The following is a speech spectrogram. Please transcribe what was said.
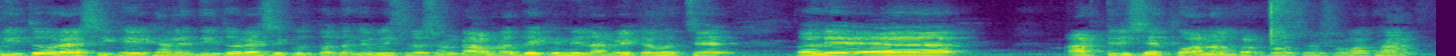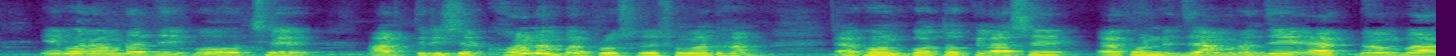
দ্বিতীয় রাশিকে, এখানে দ্বিতীয় রাশিক উৎপাদকের বিশ্লেষণটা আমরা দেখে নিলাম। এটা হচ্ছে তাহলে আটত্রিশের ক নাম্বার প্রশ্নের সমাধান। এবার আমরা দেখব হচ্ছে আটত্রিশের খ নাম্বার প্রশ্নের সমাধান। এখন গত ক্লাসে এখন যে আমরা যে এক নাম্বার,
